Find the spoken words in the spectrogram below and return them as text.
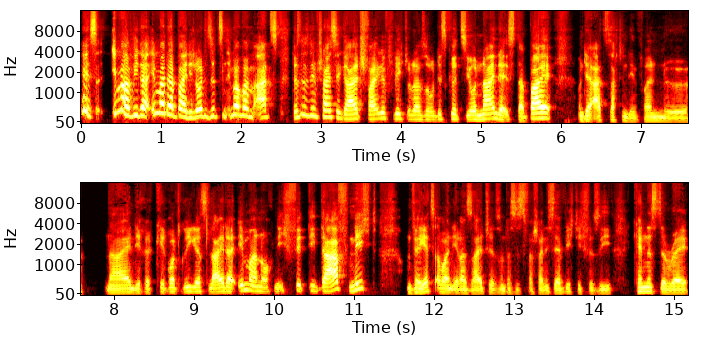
Der ist immer wieder, immer dabei. Die Leute sitzen immer beim Arzt. Das ist dem scheißegal, Schweigepflicht oder so, Diskretion. Nein, der ist dabei. Und der Arzt sagt in dem Fall, nö, Nein, die Rodriguez leider immer noch nicht fit. Die darf nicht. Und wer jetzt aber an ihrer Seite ist, und das ist wahrscheinlich sehr wichtig für sie, Candice DeRay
